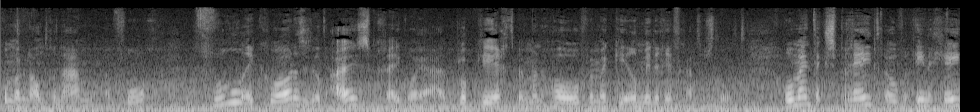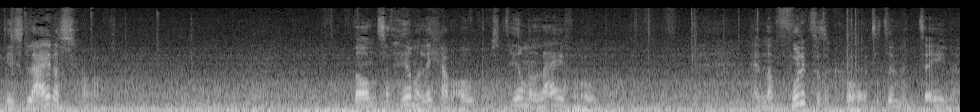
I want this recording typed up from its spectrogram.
komt nog een andere naam voor voel ik gewoon als ik dat uitspreek, oh ja, het blokkeert bij mijn hoofd, bij mijn keel, middenrif gaat op slot. Op het moment dat ik spreek over energetisch leiderschap, dan staat heel mijn lichaam open, staat heel mijn lijf open. En dan voel ik dat ook gewoon, tot in mijn tenen.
